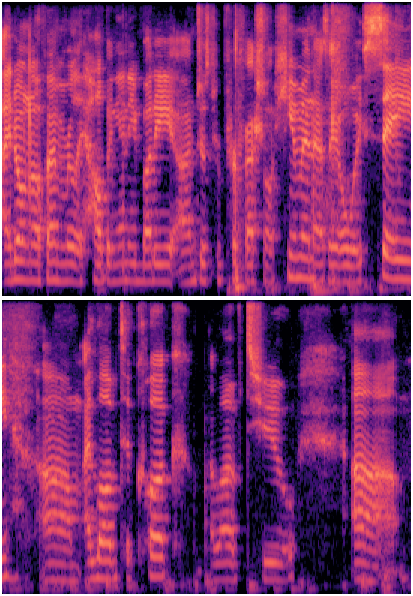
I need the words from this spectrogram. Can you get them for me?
I don't know if I'm really helping anybody. I'm just a professional human, as I always say. Um, I love to cook. I love to, um,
